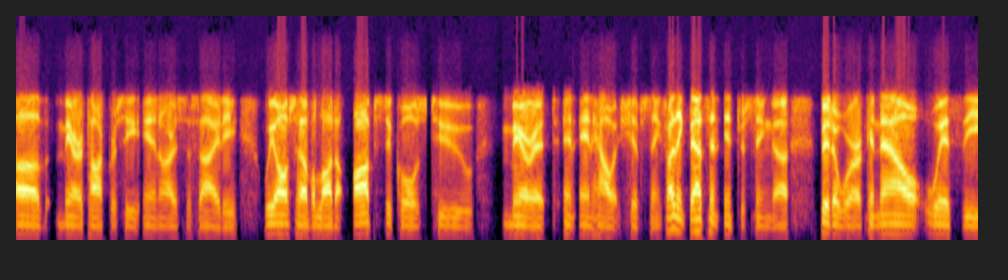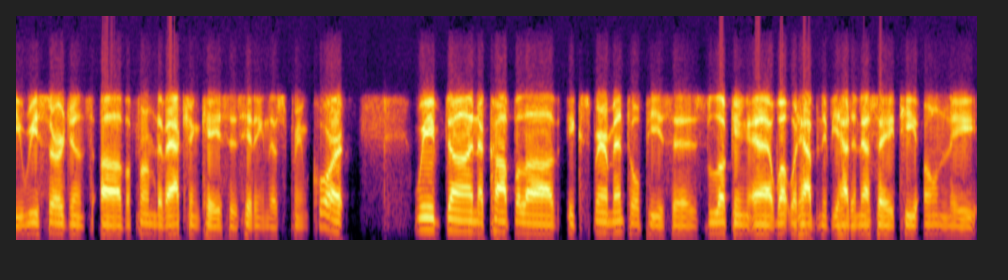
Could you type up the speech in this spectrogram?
of meritocracy in our society. We also have a lot of obstacles to merit and, and how it shifts things. So I think that's an interesting uh, bit of work. And now with the resurgence of affirmative action cases hitting the Supreme Court, we've done a couple of experimental pieces looking at what would happen if you had an SAT only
